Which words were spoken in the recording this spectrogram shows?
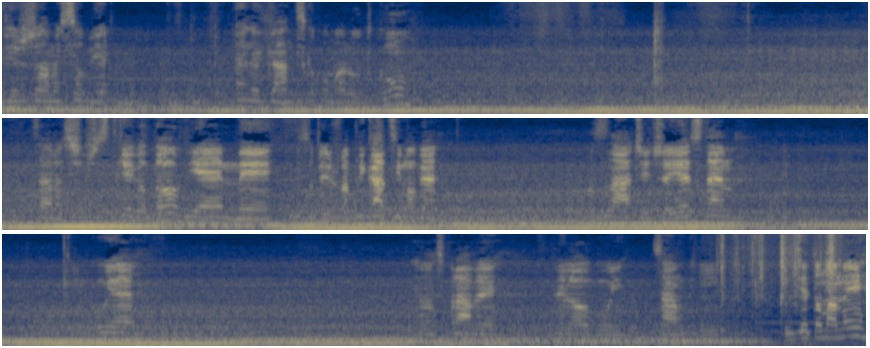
Wjeżdżamy sobie elegancko, pomalutku. Zaraz się wszystkiego dowiemy. Sobie już w aplikacji mogę oznaczyć, że jestem. Dziękuję sprawy, wyloguj, zamknij. Gdzie to mamy?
